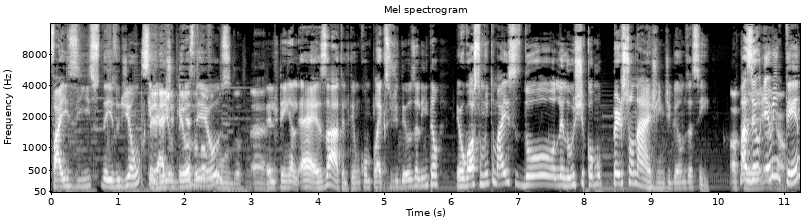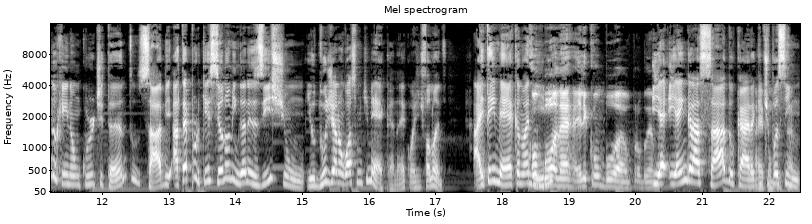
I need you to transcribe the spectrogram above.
faz isso desde o dia 1, porque ele Serei acha o que ele é Deus do novo Deus. mundo. É. Ele tem. É, exato, ele tem um complexo de Deus ali. Então, eu gosto muito mais do Lelouch como personagem, digamos assim. Ok, Mas eu, eu legal. entendo quem não curte tanto, sabe? Até porque, se eu não me engano, existe um. E o Dude já não gosta muito de mecha, né? Como a gente falou antes. Aí tem mecha no anime. Combou, né? Ele comboa o problema. E é, e é engraçado, cara, que, é tipo complicado. assim,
